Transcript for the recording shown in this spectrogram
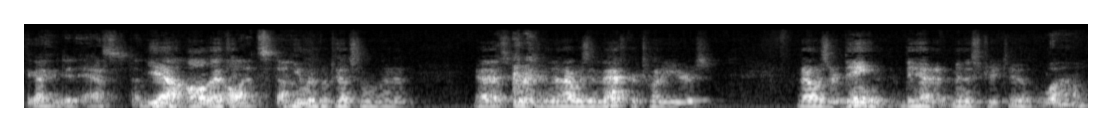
the guy who did Est and Yeah, all that all that stuff. human potential. And, yeah, that's good. And then I was in that for 20 years, and I was ordained. They had a ministry too. Wow.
